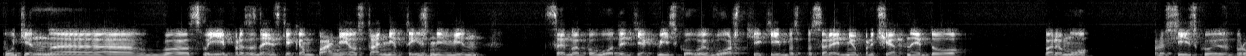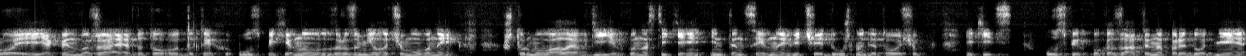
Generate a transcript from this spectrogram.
Путін е, в своїй президентській кампанії останні тижні він себе поводить як військовий вождь, який безпосередньо причетний до перемог російської зброї, як він вважає, до того до тих успіхів. Ну зрозуміло, чому вони штурмували Авдіївку настільки інтенсивно і відчайдушно для того, щоб якийсь успіх показати напередодні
